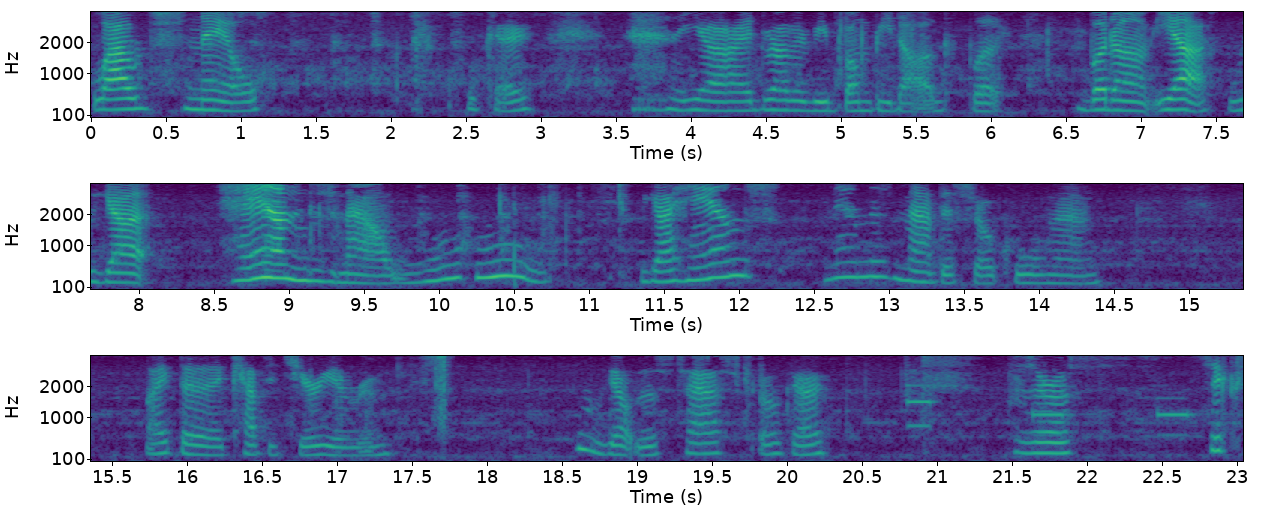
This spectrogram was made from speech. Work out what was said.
loud snail. Okay. yeah, I'd rather be Bumpy Dog, but, but, um, yeah, we got hands now, woohoo, we got hands, man, this map is so cool, man, I like the cafeteria room, Ooh, we got this task, okay, zero, six,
